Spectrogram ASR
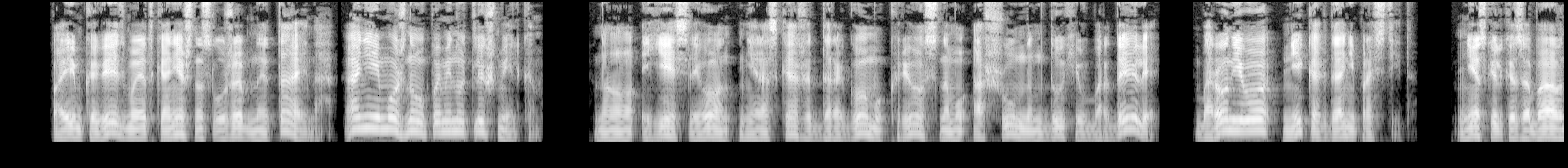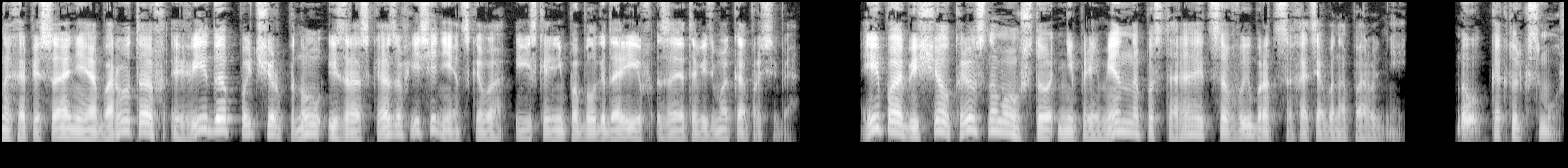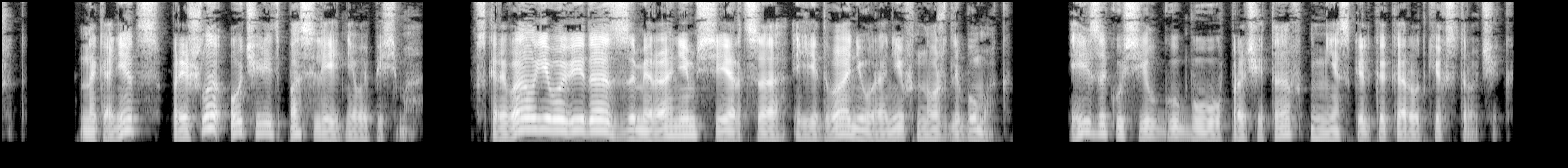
Поимка ведьмы — это, конечно, служебная тайна, о ней можно упомянуть лишь мельком. Но если он не расскажет дорогому крестному о шумном духе в борделе, Барон его никогда не простит. Несколько забавных описаний оборотов Вида почерпнул из рассказов Есенинского, искренне поблагодарив за это ведьмака про себя. И пообещал крестному, что непременно постарается выбраться хотя бы на пару дней. Ну, как только сможет. Наконец, пришла очередь последнего письма. Вскрывал его Вида с замиранием сердца, едва не уронив нож для бумаг и закусил губу, прочитав несколько коротких строчек.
